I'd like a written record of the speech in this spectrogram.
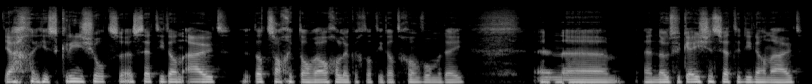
ja, je screenshots zet hij dan uit. Dat zag ik dan wel gelukkig, dat hij dat gewoon voor me deed. En, en notifications zette hij dan uit.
